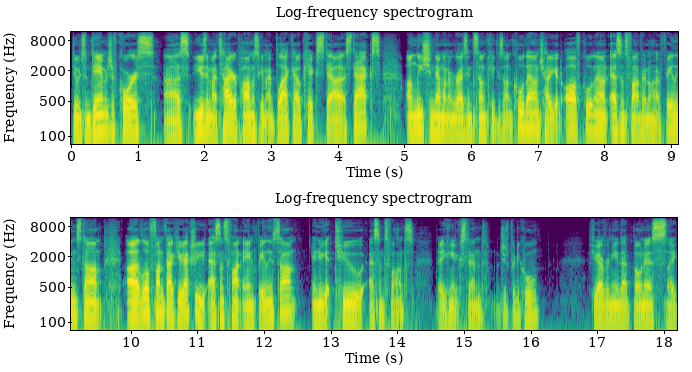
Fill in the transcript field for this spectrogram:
Doing some damage, of course. Uh, using my Tiger Palms to get my Blackout Kick st uh, stacks. Unleashing them when a Rising Sun Kick is on cooldown. Try to get off cooldown. Essence Font if I don't have Faeline Stomp. A uh, little fun fact, you actually Essence Font and Faeline Stomp, and you get two Essence Fonts that you can extend, which is pretty cool. If you ever need that bonus, like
